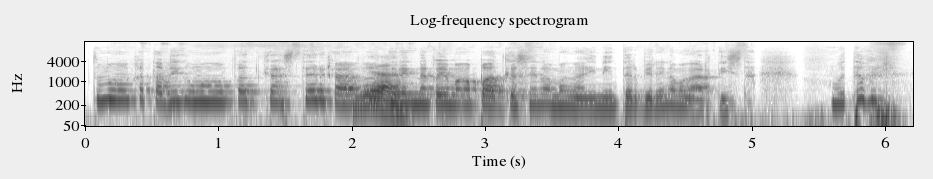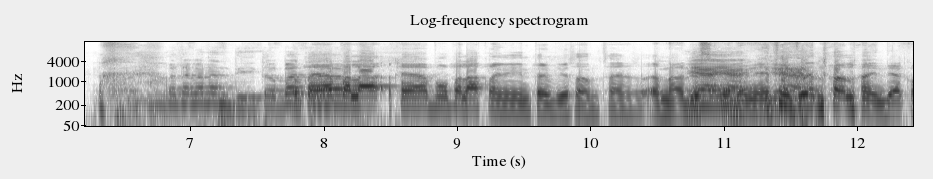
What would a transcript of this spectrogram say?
Itong mga katabi kong mga podcaster ka. Yeah. Tinignan ko yung mga podcast nila, mga in-interview nila, mga artista. Ba't ako, ba't ako nandito? So, But, kaya uh, pala kaya mo pala ako in-interview sometimes. Uh, no, just Yeah, yeah, kidding. yeah. no, no, hindi ako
